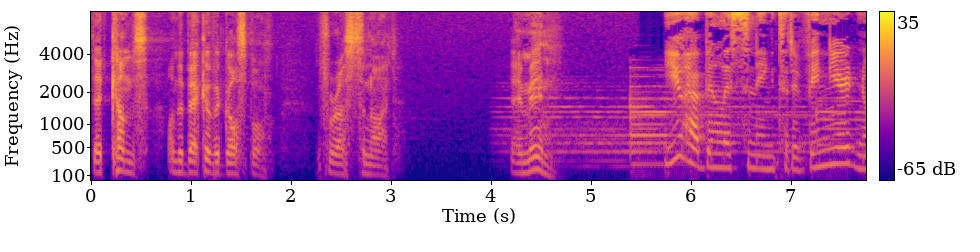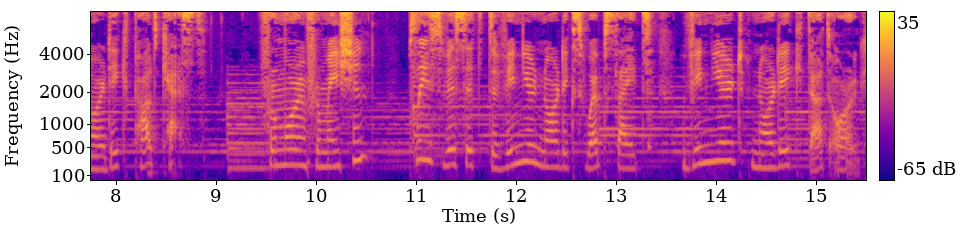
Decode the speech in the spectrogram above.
that comes on the back of the gospel for us tonight. Amen. You have been listening to the Vineyard Nordic podcast. For more information, please visit the Vineyard Nordic's website, vineyardnordic.org.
